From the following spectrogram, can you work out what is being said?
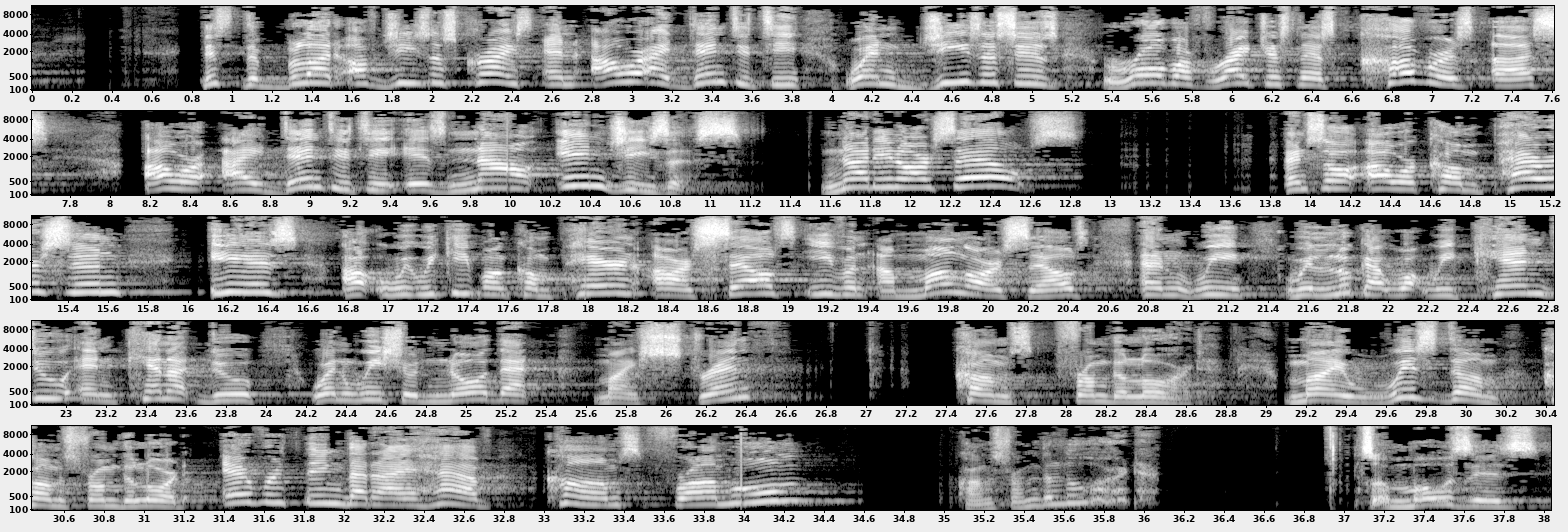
This is the blood of Jesus Christ. And our identity, when Jesus' robe of righteousness covers us, our identity is now in Jesus not in ourselves. And so our comparison is uh, we, we, keep on comparing ourselves even among ourselves and we we look at what we can do and cannot do when we should know that my strength comes from the lord. My wisdom comes from the lord. Everything that i have comes from whom? Comes from the lord. So moses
